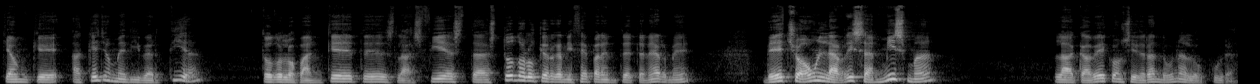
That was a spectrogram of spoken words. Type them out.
que aunque aquello me divertía, todos los banquetes, las fiestas, todo lo que organicé para entretenerme, de hecho aún la risa misma, la acabé considerando una locura.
